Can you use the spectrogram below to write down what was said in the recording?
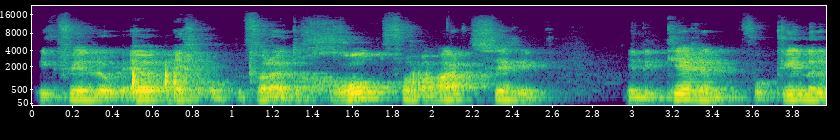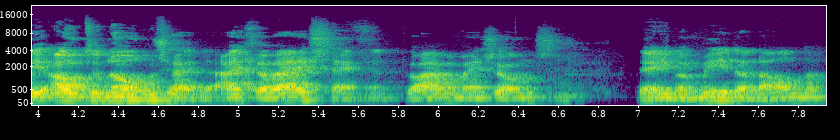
Ik vind het ook echt op- vanuit de grond van mijn hart, zeg ik, in de kern voor kinderen die autonoom zijn, eigenwijs zijn. En het waren mijn zoons. De een wat meer dan de ander.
